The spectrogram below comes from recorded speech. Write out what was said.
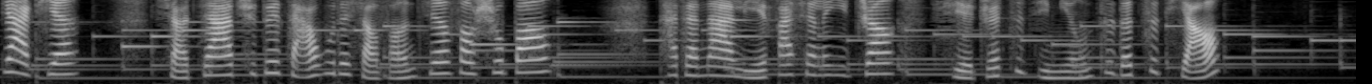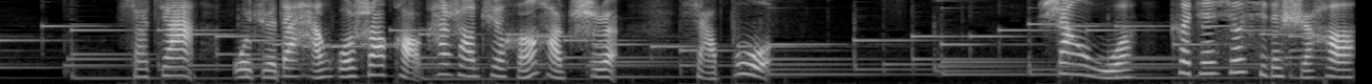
第二天，小佳去堆杂物的小房间放书包。他在那里发现了一张写着自己名字的字条。小佳，我觉得韩国烧烤看上去很好吃。小布。上午课间休息的时候，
